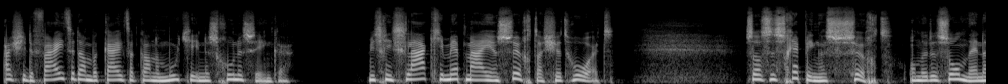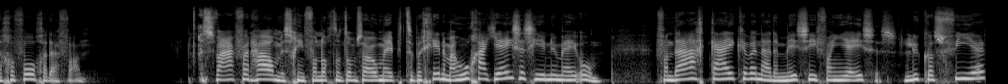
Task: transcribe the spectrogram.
als je de feiten dan bekijkt, dan kan een moedje in de schoenen zinken. Misschien slaak je met mij een zucht als je het hoort. Zoals de schepping een zucht onder de zonde en de gevolgen daarvan. Een zwaar verhaal misschien vanochtend om zo mee te beginnen, maar hoe gaat Jezus hier nu mee om? Vandaag kijken we naar de missie van Jezus. Lucas 4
